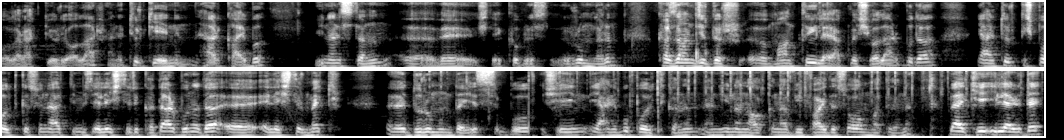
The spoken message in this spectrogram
olarak görüyorlar. Hani Türkiye'nin her kaybı Yunanistan'ın e, ve işte Kıbrıs Rumların kazancıdır e, mantığıyla yaklaşıyorlar. Bu da yani Türk dış politikası yönelttiğimiz eleştiri kadar bunu da e, eleştirmek e, durumundayız. Bu şeyin yani bu politikanın yani Yunan halkına bir faydası olmadığını belki ileride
